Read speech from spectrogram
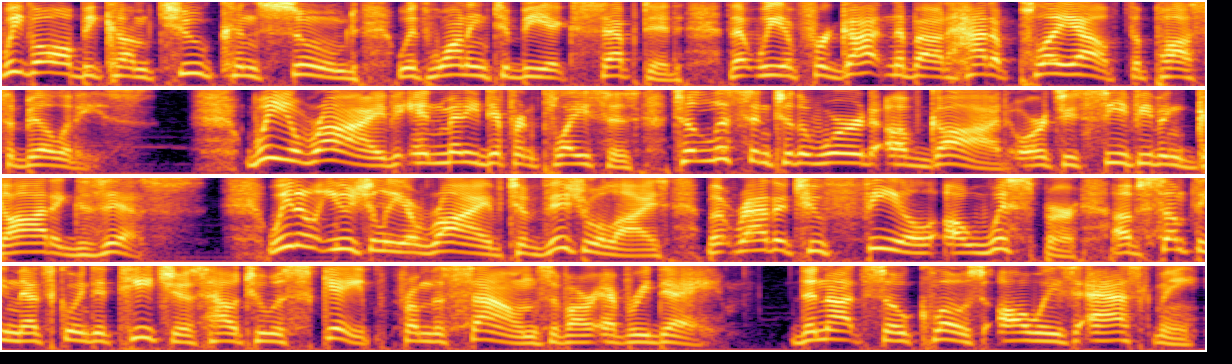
We've all become too consumed with wanting to be accepted that we have forgotten about how to play out the possibilities. We arrive in many different places to listen to the Word of God or to see if even God exists. We don't usually arrive to visualize, but rather to feel a whisper of something that's going to teach us how to escape from the sounds of our everyday. The not so close always ask me,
